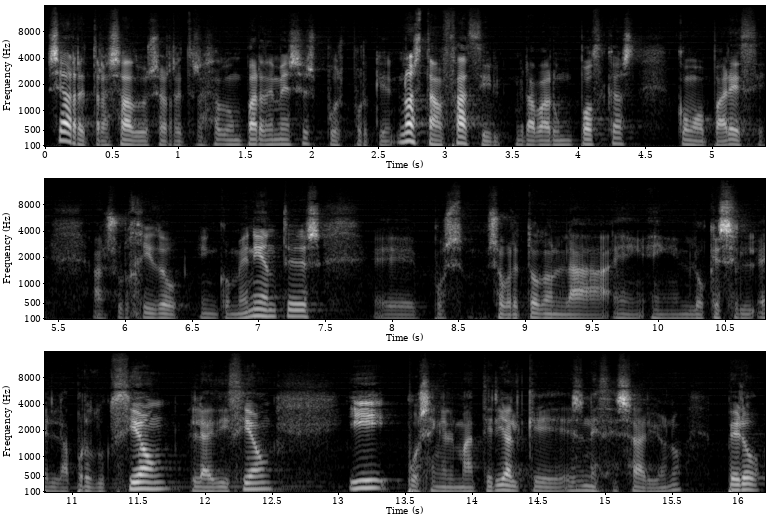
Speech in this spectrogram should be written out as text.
se ha retrasado, se ha retrasado un par de meses, pues porque no es tan fácil grabar un podcast como parece. Han surgido inconvenientes, eh, pues sobre todo en, en, lo que es la producción, la edición y pues en el material que es necesario, ¿no? Pero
